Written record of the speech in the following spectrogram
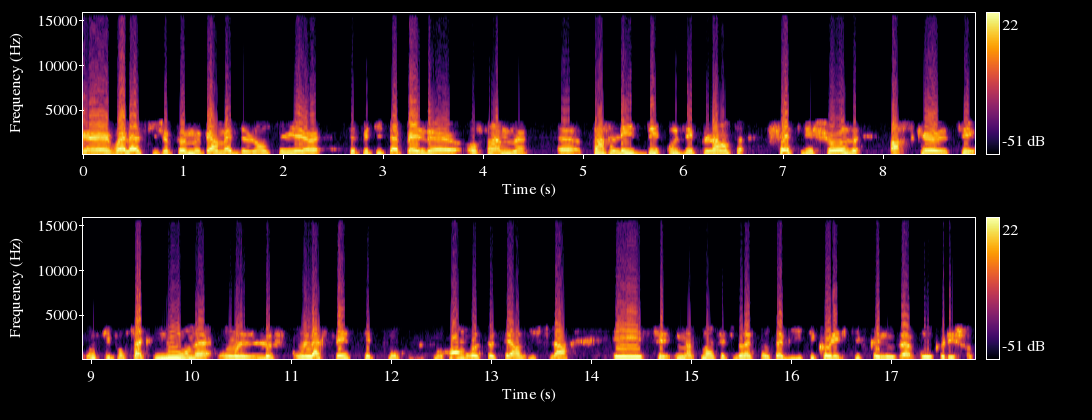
euh, voilà, si je peux me permettre de lancer ce petit appel aux femmes, parlez, déposez plainte, faites les choses parce que c'est aussi pour ça que nous, on, on l'a fait, c'est pour, pour rendre ce service-là. Et maintenant, c'est une responsabilité collective que nous avons que les choses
